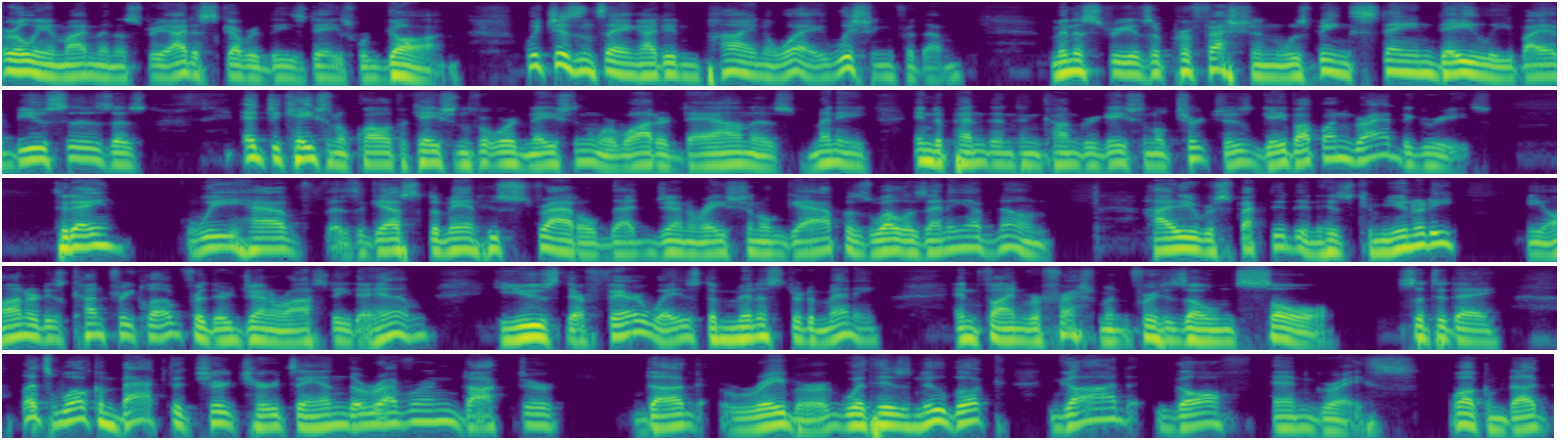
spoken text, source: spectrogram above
Early in my ministry, I discovered these days were gone, which isn't saying I didn't pine away wishing for them ministry as a profession was being stained daily by abuses as educational qualifications for ordination were watered down as many independent and congregational churches gave up on grad degrees. Today, we have as a guest a man who straddled that generational gap as well as any I've known. Highly respected in his community, he honored his country club for their generosity to him. He used their fairways to minister to many and find refreshment for his own soul. So today, let's welcome back to Church Hurts and the Reverend Dr. Doug Rehberg with his new book, God, Golf, and Grace. Welcome, Doug.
